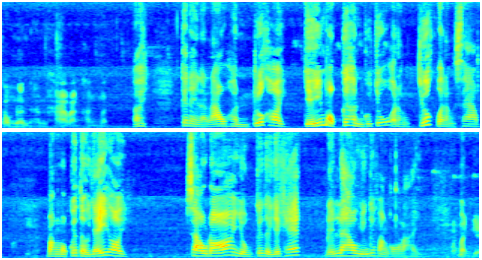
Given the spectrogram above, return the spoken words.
Không nên hành hạ bản thân mình. Cái này là lau hình trước thôi chỉ một cái hình của chú ở đằng trước và đằng sau bằng một cái tờ giấy thôi. Sau đó dùng cái tờ giấy khác để lau những cái phần còn lại. Mình- thì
